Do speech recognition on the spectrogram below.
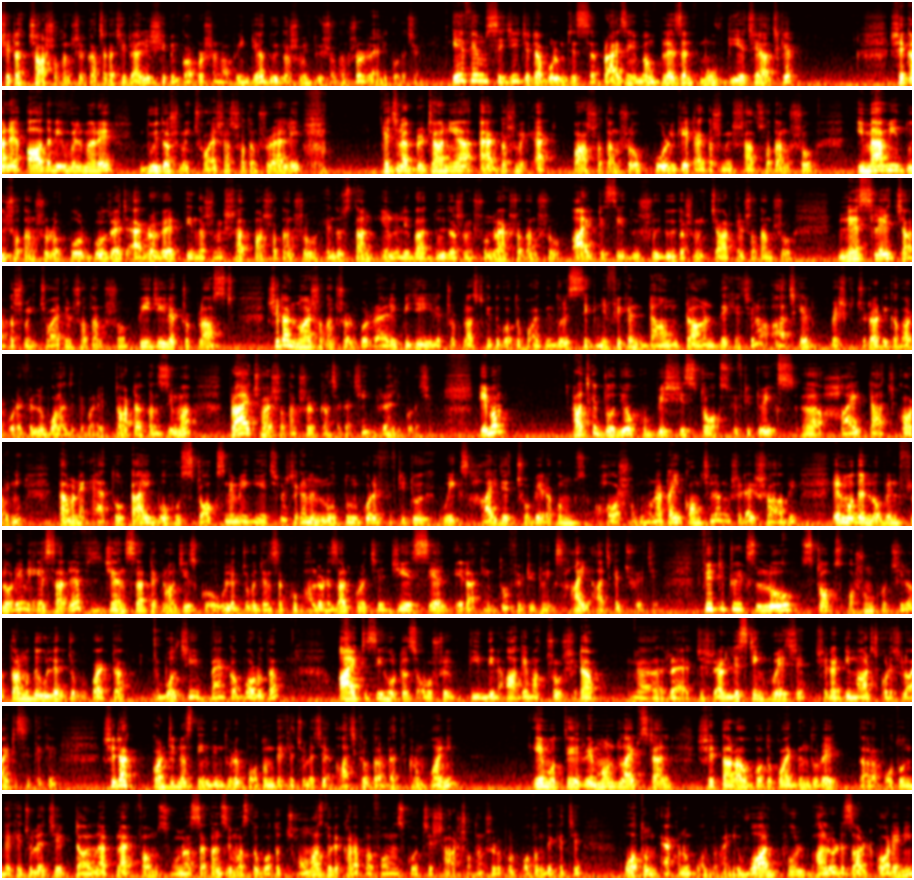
সেটা চার শতাংশের কাছাকাছি rally shipping corporation of India দুই দশমিক দুই শতাংশ র্যালি করেছে। এফ এমসিজি যেটা বললাম যে সারপ্রাইজিং এবং প্লেজেন্ট মুভ দিয়েছে আজকে, সেখানে আদানি উইলমারে দুই দশমিক ছয় সাত শতাংশ র্যালি এছাড়া ব্রিটানিয়া এক দশমিক এক পাঁচ শতাংশ, কোলগেট এক দশমিক সাত শতাংশ, ইমামি দুই শতাংশের ওপর, গোদরেজ অ্যাগ্রোভেট তিন দশমিক সাত পাঁচ শতাংশ, হিন্দুস্তান ইউনিলিভার দুই দশমিক শূন্য এক শতাংশ, আইটিসি দুশো দুই দশমিক চার তিন শতাংশ, নেসলে চার দশমিক ছয় তিন শতাংশ, পিজি ইলেকট্রোপ্লাস্ট সেটা নয় শতাংশের উপর র্যালি। পিজি ইলেকট্রোপ্লাস্ট কিন্তু গত কয়েকদিন ধরে সিগনিফিক্যান্ট ডাউন টার্ন দেখেছিল। আজকের বেশ কিছুটা রিকভার করে ফেলল বলা যেতে পারে। টাটা কনজিউমার প্রায় ছয় শতাংশের কাছাকাছি র্যালি করেছে। এবং আজকে যদিও খুব বেশি stocks fifty two weeks high touch করেনি, তার মানে এতটাই বহু স্টকস নেমে গিয়েছিল, সেখানে নতুন করে ফিফটি টু উইক্স হাই যে ছবি, এরকম হওয়ার সম্ভাবনাটাই কম ছিল এবং সেটাই স্বাভাবিক। এর মধ্যে নোবেন ফ্লোরিন এসআরএফ জেন্সার টেকনোলজিস উল্লেখযোগ্য জেন্সার খুব ভালো রেজাল্ট করেছে জিএসসিএল এরা কিন্তু ফিফটি টু উইক্স হাই আজকে ছুঁয়েছে। Fifty two weeks low stocks অসংখ্য ছিল, তার মধ্যে উল্লেখযোগ্য কয়েকটা বলছি bank of Baroda ITC hotels অবশ্যই তিন দিন আগে মাত্র সেটা যেটা লিস্টিং হয়েছে, সেটা ডিমার্চ করেছিল আইটিসি থেকে। সেটা কন্টিনিউয়াস তিন দিন ধরে পতন দেখে চলেছে। আজকেও তার ব্যতিক্রম হয়নি। এর মধ্যে রেমন্ড লাইফস্টাইল, সে তারাও গত কয়েকদিন ধরে তারা পতন দেখে চলেছে। টালনার প্ল্যাটফর্ম, সোনাসা কনজিউমার্স তো গত ছ মাস ধরে খারাপ পারফরমেন্স করছে, ষাট শতাংশের উপর পতন দেখেছে। পতন এখনও বন্ধ হয়নি। ওয়ার্লফুল ভালো রেজাল্ট করেনি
